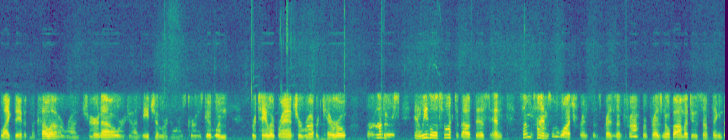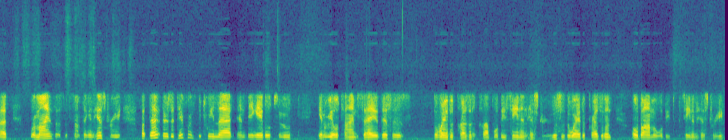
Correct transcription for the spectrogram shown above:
like David McCullough or Ron Chernow or Jon Meacham or Doris Kearns Goodwin or Taylor Branch or Robert Caro or others. And we've all talked about this. And sometimes we'll watch, for instance, President Trump or President Obama do something that reminds us of something in history. But that, there's a difference between that and being able to in real time say this is the way that President Trump will be seen in history. This is the way that President Obama will be seen in history.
